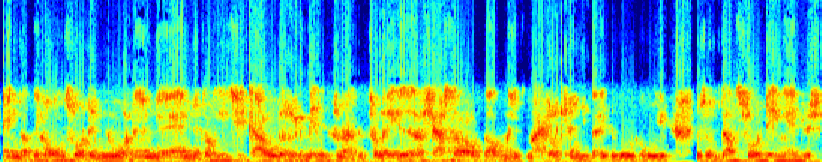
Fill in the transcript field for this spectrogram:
En dat de grondsoort in het noorden en, en toch iets kouder gemiddeld vanuit het verleden. Dat gas daar over het algemeen makkelijker en die beter wil groeien. Dus ook dat soort dingen. Dus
